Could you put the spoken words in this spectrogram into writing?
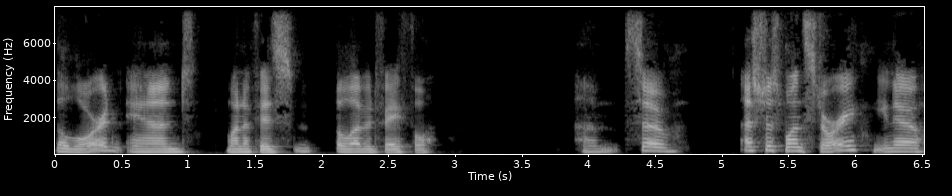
the Lord and one of his beloved faithful. Um, so that's just one story. You know,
